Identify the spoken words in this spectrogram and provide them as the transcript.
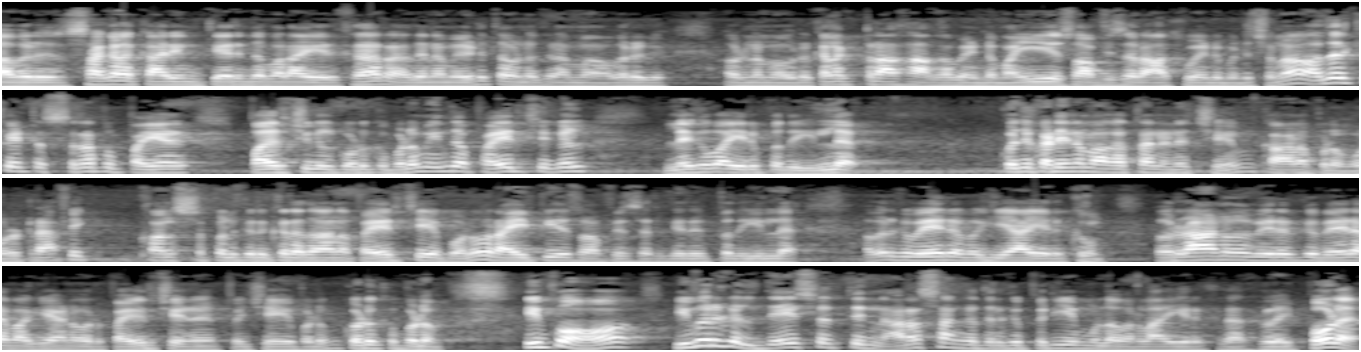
அவர் சகல காரியம் தேர்ந்தவராக இருக்கிறார். அதை நம்ம எடுத்தவனுக்கு நம்ம அவருக்கு அவர் நம்ம ஒரு கலெக்டராக ஆக வேண்டும் ஐஏஎஸ் ஆஃபீஸர் ஆக வேண்டும் என்று சொன்னால் அதற்கேற்ற சிறப்பு பய பயிற்சிகள் கொடுக்கப்படும். இந்த பயிற்சிகள் லகுவாக இருப்பது இல்லை. கொஞ்சம் கடினமாகத்தான் நினைச்சியும் காணப்படும். ஒரு டிராஃபிக் கான்ஸ்டபிளுக்கு இருக்கிறதான பயிற்சியை போல ஒரு ஐபிஎஸ் ஆஃபீஸருக்கு இருப்பது இல்லை. அவருக்கு வேறு வகையாக இருக்கும். ஒரு ராணுவ வீரருக்கு வேறு வகையான ஒரு பயிற்சி செய்யப்படும் கொடுக்கப்படும். இப்போ இவர்கள் தேசத்தின் அரசாங்கத்திற்கு பிரியமுள்ளவர்களாக இருக்கிறார்களைப் போல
